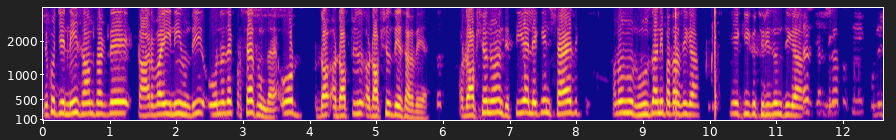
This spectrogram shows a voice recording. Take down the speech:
ਦੇਖੋ ਜੇ ਨਹੀਂ ਸਾਂਭ ਸਕਦੇ ਕਾਰਵਾਈ ਨਹੀਂ ਹੁੰਦੀ ਉਹਨਾਂ ਦਾ ਪ੍ਰੋਸੈਸ ਹੁੰਦਾ ਹੈ। ਉਹ ਅਡਾਪਸ਼ਨ ਅਡਾਪਸ਼ਨ ਦੇ ਸਕਦੇ ਆ। ਅਡਾਪਸ਼ਨ ਉਹਨਾਂ ਨੇ ਦਿੱਤੀ ਹੈ ਲੇਕਿਨ ਸ਼ਾਇਦ ਉਹਨਾਂ ਨੂੰ ਰੂਲਸ ਦਾ ਨਹੀਂ ਪਤਾ ਸੀਗਾ ਕਿ ਇਹ ਕੀ ਕੁਝ ਰੀਜ਼ਨ ਸੀਗਾ। ਸਰ ਜਿਸ ਤਰ੍ਹਾਂ ਤੁਸੀਂ ਪੁਲਿਸ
